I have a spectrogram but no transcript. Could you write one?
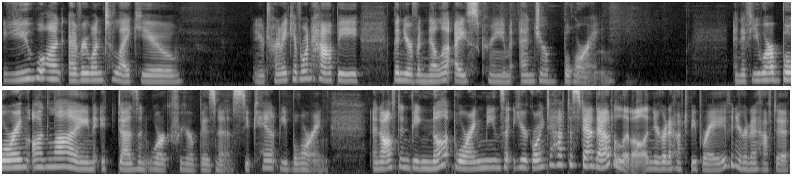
you want everyone to like you, you're trying to make everyone happy, then you're vanilla ice cream and you're boring. And if you are boring online, it doesn't work for your business. You can't be boring. And often being not boring means that you're going to have to stand out a little and you're going to have to be brave and you're going to have to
